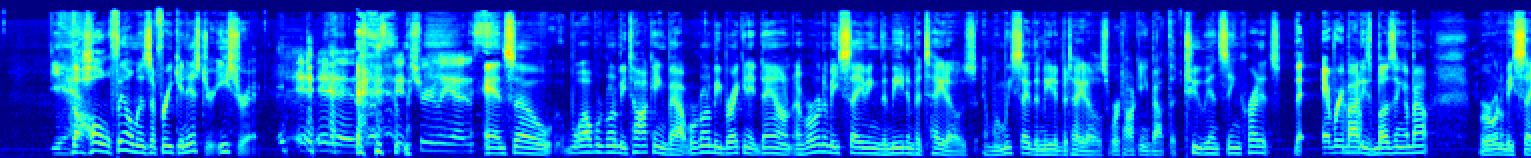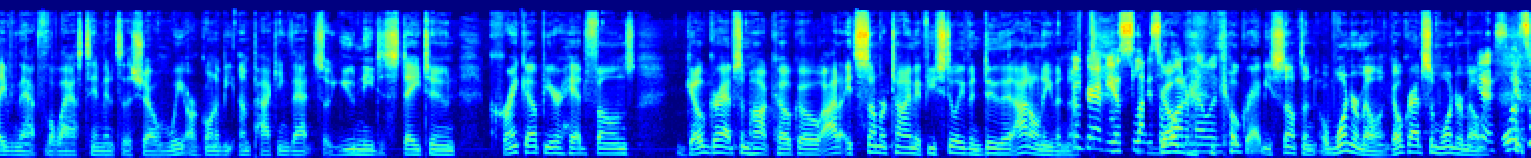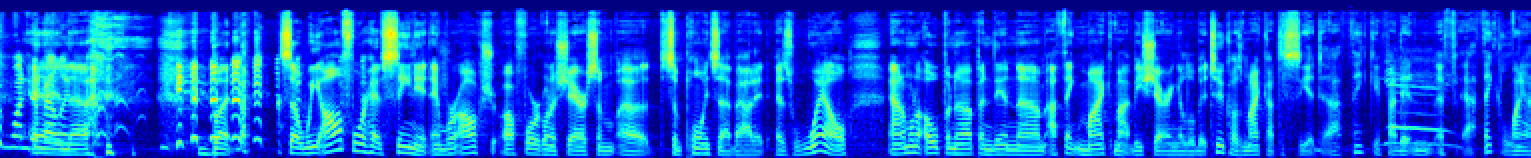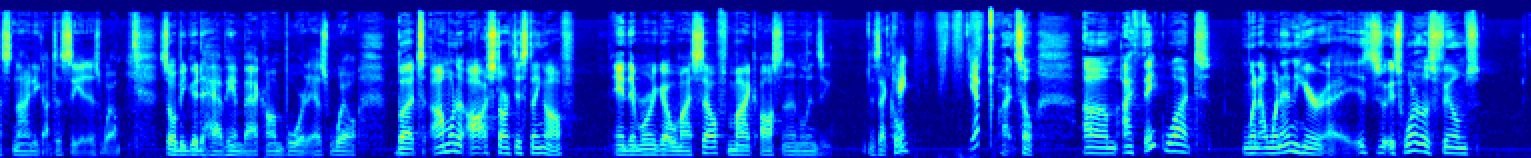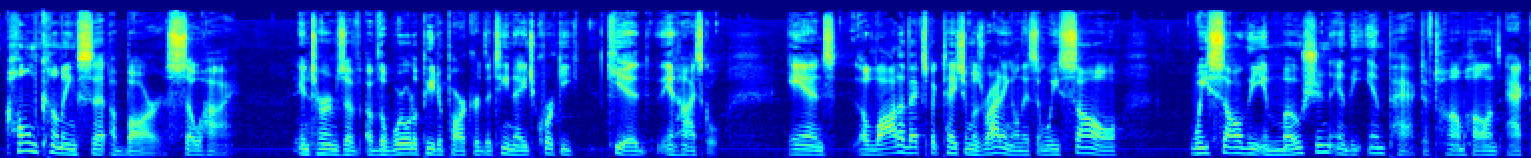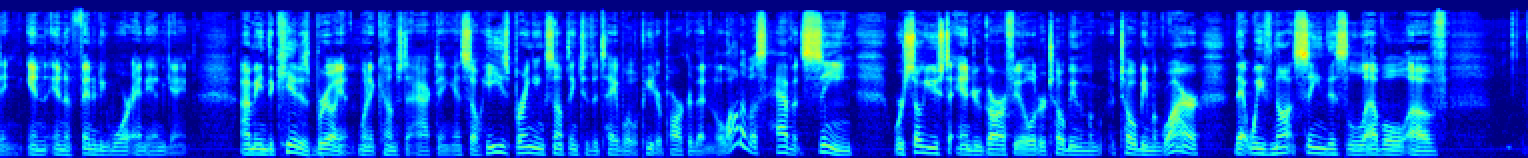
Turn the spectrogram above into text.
Yeah. The whole film is a freaking Easter Easter egg. It, it is. It truly is. And so, what we're going to be talking about, we're going to be breaking it down, and we're going to be saving the meat and potatoes. And when we say the meat and potatoes, we're talking about the two end scene credits that everybody's buzzing about. We're going to be saving that for the last 10 minutes of the show, and we are going to be unpacking that. So, you need to stay tuned, crank up your headphones, go grab some hot cocoa. I, it's summertime. If you still even do that, I don't even know. Go grab you a slice Go- of watermelon. Go grab you something. A watermelon. Go grab some watermelon. Yes, get some watermelon. And, uh, but so we all four have seen it, and we're all, all four going to share some uh, some points about it as well. And I'm going to open up, and then um, I think Mike might be sharing a little bit too, because Mike got to see it. I think if I didn't, if, I think last night he got to see it as well. So it'll be good to have him back on board as well. But I'm going to start this thing off, and then we're going to go with myself, Mike, Austin, and Lindsay. Is that cool? Okay. Yep. All right, so um, I think what when I went in here, uh, it's it's one of those films. Homecoming set a bar so high in terms of, of the world of Peter Parker, the teenage quirky kid in high school, and a lot of expectation was riding on this, and we saw we saw the emotion and the impact of Tom Holland's acting in, in Infinity War and Endgame. I mean, the kid is brilliant when it comes to acting, and so he's bringing something to the table of Peter Parker that a lot of us haven't seen. We're so used to Andrew Garfield or Tobey Tobey Maguire that we've not seen this level of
